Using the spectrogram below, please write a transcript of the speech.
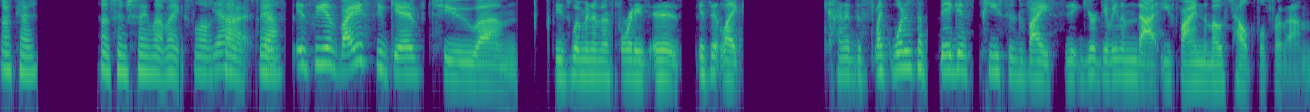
Okay. That's interesting. That makes a lot of yeah. sense. Yeah. Is, is the advice you give to um, these women in their 40s, is, is it like kind of this, like, what is the biggest piece of advice that you're giving them that you find the most helpful for them?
